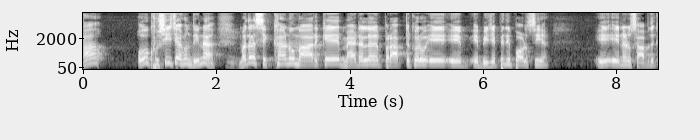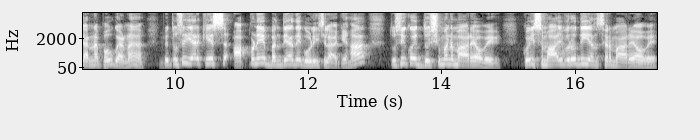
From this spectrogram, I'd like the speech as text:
ਹਾਂ ਉਹ ਖੁਸ਼ੀ ਚ ਹੁੰਦੀ ਨਾ ਮਤਲਬ ਸਿੱਖਾਂ ਨੂੰ ਮਾਰ ਕੇ ਮੈਡਲ ਪ੍ਰਾਪਤ ਕਰੋ ਇਹ ਇਹ ਇਹ ਬੀਜੇਪੀ ਦੀ ਪਾਲਿਸੀ ਆ। ਇਹ ਇਹਨਾਂ ਨੂੰ ਸਾਬਤ ਕਰਨਾ ਪਊਗਾ ਨਾ। ਵੀ ਤੁਸੀਂ ਯਾਰ ਕਿਸ ਆਪਣੇ ਬੰਦਿਆਂ ਦੇ ਗੋਲੀ ਚਲਾ ਕੇ ਹਾਂ ਤੁਸੀਂ ਕੋਈ ਦੁਸ਼ਮਣ ਮਾਰਿਆ ਹੋਵੇ ਕੋਈ ਸਮਾਜ ਵਿਰੋਧੀ ਅੰਸਰ ਮਾਰਿਆ ਹੋਵੇ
